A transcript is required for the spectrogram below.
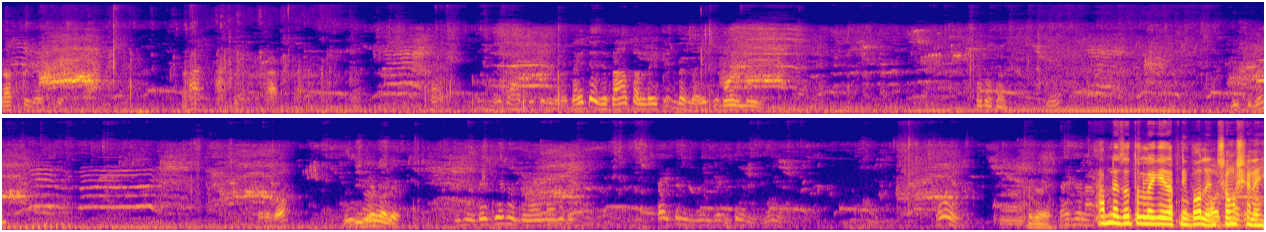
দাঁত চিনি দেন দাঁত দাঁতটা না না দাঁত দাঁত তো অবশ্যই দেন না আরে দাঁত তো দাঁত যে দাঁত আর লেগে না না এটা বল নেই ছোট কাজ বুঝছেন বলে দেখে শুনতে না না আপনি যত লাগে আপনি বলেন সমস্যা নেই।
